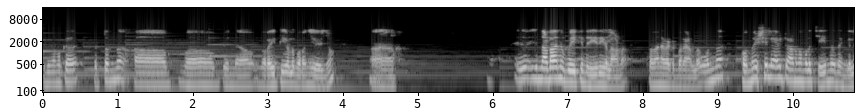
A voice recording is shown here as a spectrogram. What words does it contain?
ഇനി നമുക്ക് പെട്ടെന്ന് പിന്നെ വെറൈറ്റികൾ പറഞ്ഞു കഴിഞ്ഞു. ഇത് നടാൻ ഉപയോഗിക്കുന്ന രീതികളാണ് പ്രധാനമായിട്ടും പറയാനുള്ളത്. ഒന്ന് കൊമേഴ്ഷ്യലായിട്ടാണ് നമ്മൾ ചെയ്യുന്നതെങ്കിൽ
